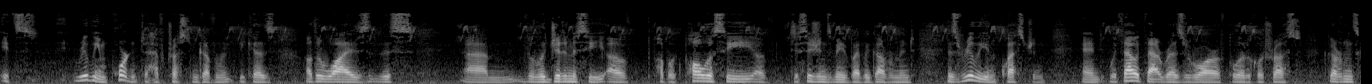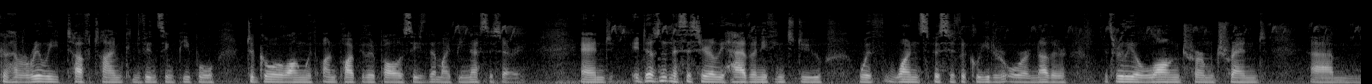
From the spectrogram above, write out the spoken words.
it's really important to have trust in government because otherwise, this um, the legitimacy of public policy, of decisions made by the government, is really in question. And without that reservoir of political trust, government's can have a really tough time convincing people to go along with unpopular policies that might be necessary. And it doesn't necessarily have anything to do with one specific leader or another. It's really a long term trend um,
